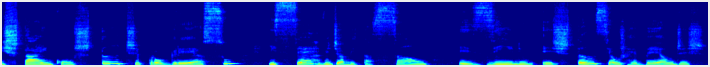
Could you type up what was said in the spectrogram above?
está em constante progresso e serve de habitação, exílio, estância aos rebeldes,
